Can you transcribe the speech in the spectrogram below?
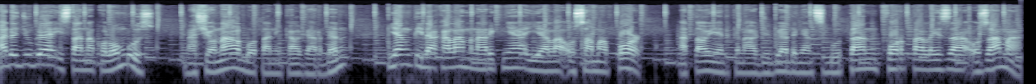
ada juga Istana Columbus, National Botanical Garden, yang tidak kalah menariknya ialah Osama Fort, atau yang dikenal juga dengan sebutan Fortaleza Osama.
